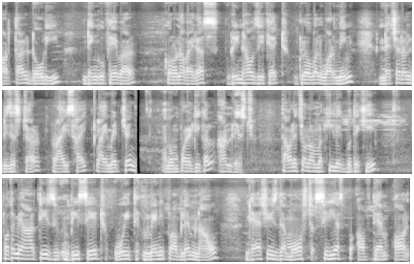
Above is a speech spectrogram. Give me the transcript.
হরতাল দৌড়ি ডেঙ্গু ফেভার করোনা ভাইরাস গ্রিন হাউস ইফেক্ট গ্লোবাল ওয়ার্মিং ন্যাচারাল ডিজাস্টার প্রাইস হাইক ক্লাইমেট চেঞ্জ এবং পলিটিক্যাল আনরেস্ট তাহলে চলো আমরা কী লিখব দেখি। প্রথমে earth is beset with many problem now. Dash is the most serious of them all.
